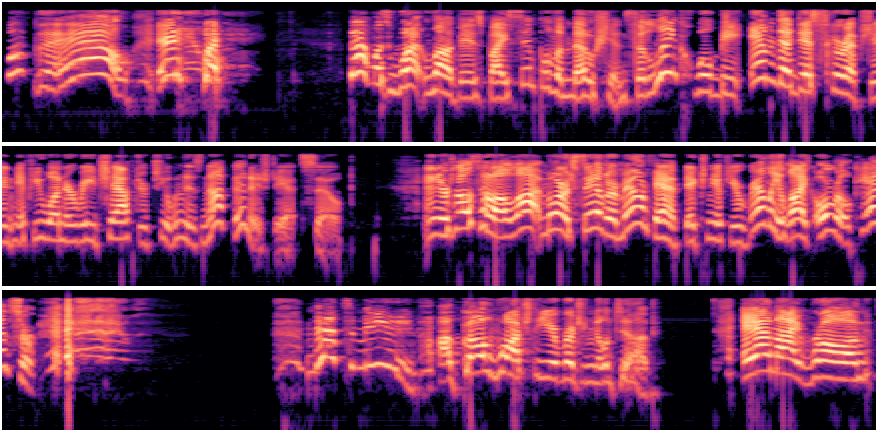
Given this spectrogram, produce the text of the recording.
what the hell anyway that was What Love Is by Simple Emotions. The link will be in the description if you want to read chapter 2, and it is not finished yet, so. And there's also a lot more Sailor Moon fan fiction if you really like oral cancer. That's me. Uh, go watch the original dub. Am I wrong?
